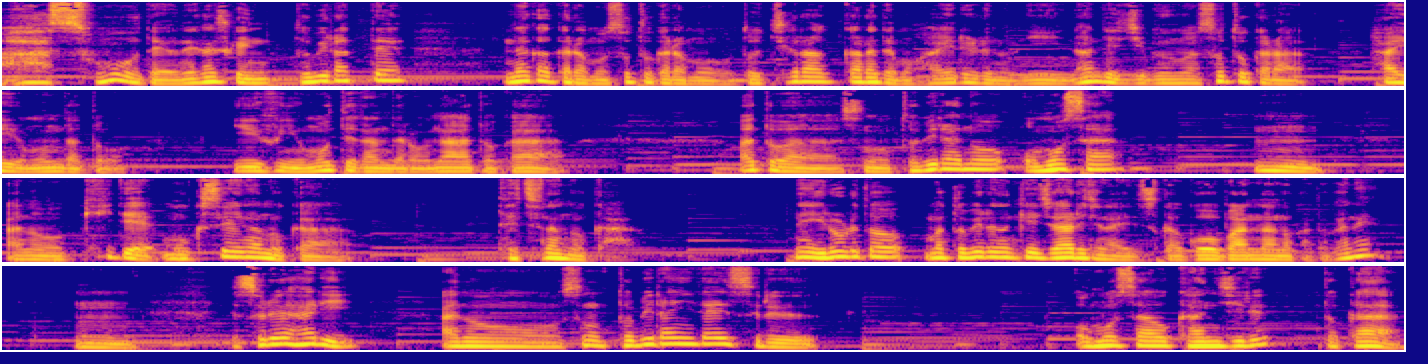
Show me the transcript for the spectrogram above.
ああそうだよね。確かに扉って中からも外からもどっちからでも入れるのになんで自分は外から入るもんだというふうに思ってたんだろうなとかあとはその扉の重さうんあの木で木製なのか鉄なのかねいろいろと、まあ、扉の形状あるじゃないですか。合板なのかとかね。うん。それはやはりあのその扉に対する重さを感じるとか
